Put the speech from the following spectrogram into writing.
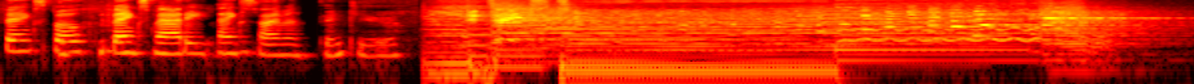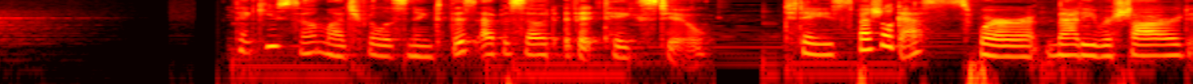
Thanks both. Thanks, Mady. Thanks, Simon. Thank you. Thank you so much for listening to this episode of It Takes Two. Today's special guests were Mady Richard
